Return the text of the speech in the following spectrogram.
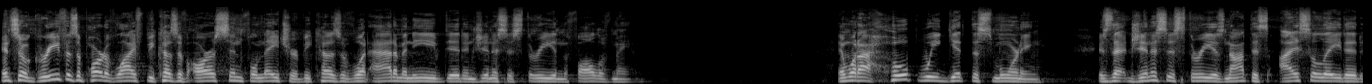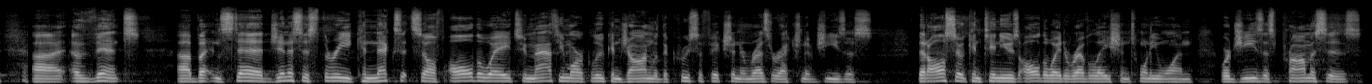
And so grief is a part of life because of our sinful nature, because of what Adam and Eve did in Genesis 3 in the fall of man. And what I hope we get this morning is that Genesis 3 is not this isolated uh, event, uh, but instead, Genesis 3 connects itself all the way to Matthew, Mark, Luke, and John with the crucifixion and resurrection of Jesus. That also continues all the way to Revelation 21, where Jesus promises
